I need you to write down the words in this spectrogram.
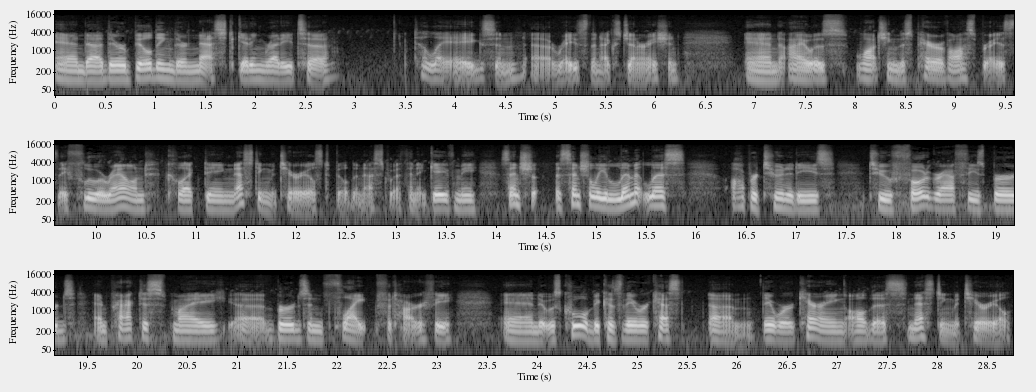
and uh, they were building their nest, getting ready to to lay eggs and uh, raise the next generation and I was watching this pair of ospreys. They flew around collecting nesting materials to build a nest with, and it gave me essentially limitless opportunities to photograph these birds and practice my uh, birds in flight photography. And it was cool because they were cast, um, they were carrying all this nesting material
